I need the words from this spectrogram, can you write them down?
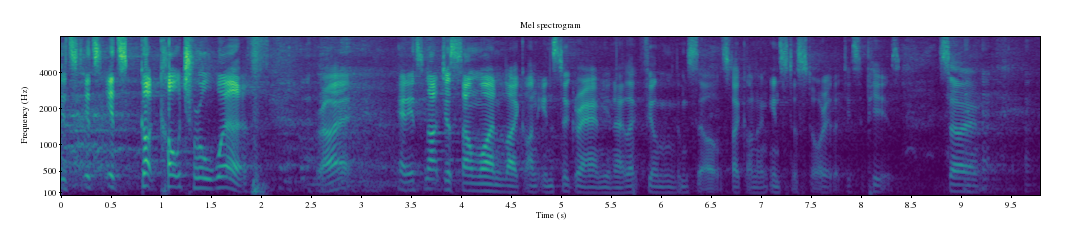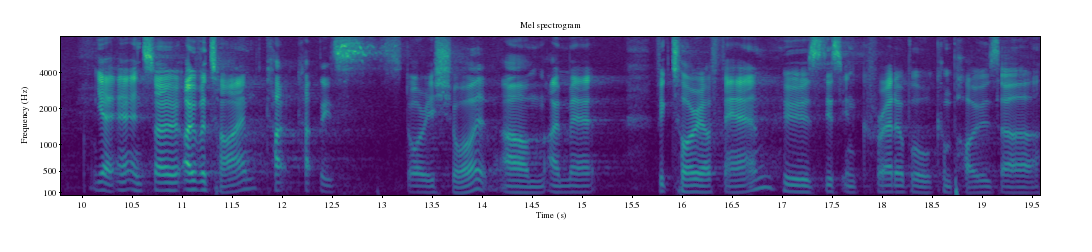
it's, it's, it's got cultural worth, right? And it's not just someone like on Instagram, you know, like filming themselves, like on an Insta story that disappears. So, yeah, and so over time, cut, cut these stories short, um, I met Victoria Pham, who's this incredible composer.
